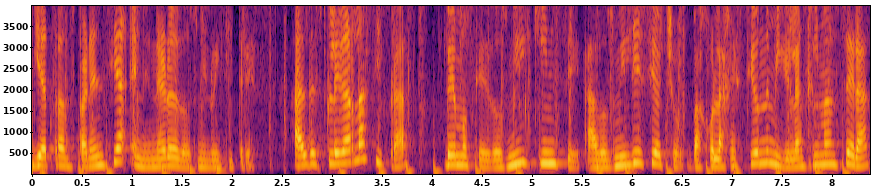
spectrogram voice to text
vía transparencia en enero de 2023. Al desplegar las cifras, vemos que de 2015 a 2018, bajo la gestión de Miguel Ángel Mancera,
